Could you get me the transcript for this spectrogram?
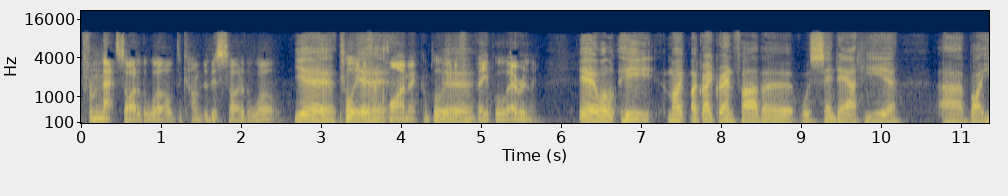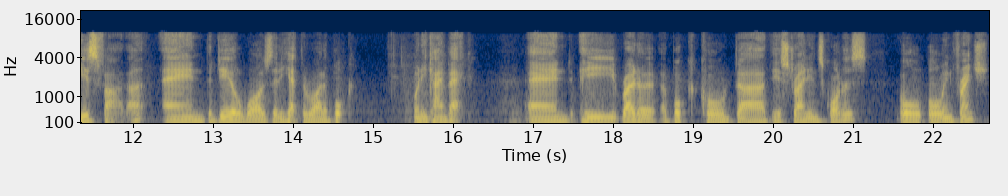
from that side of the world to come to this side of the world. Yeah, Completely yeah. different climate, completely Yeah. different people, everything. Yeah, well, he, my, my great grandfather was sent out here uh, by his father, and the deal was that he had to write a book when he came back. And he wrote a, a book called uh, The Australian Squatters, all, all in French.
